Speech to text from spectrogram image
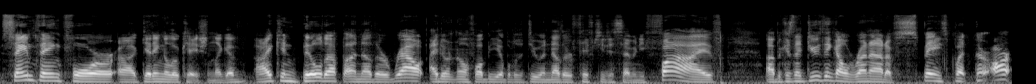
same thing for uh, getting a location. Like if I can build up another route. I don't know if I'll be able to do another 50 to 75 uh, because I do think I'll run out of space. But there are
